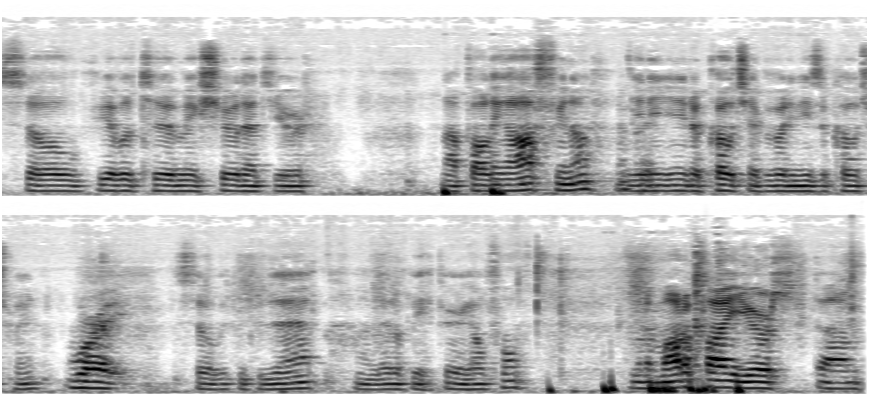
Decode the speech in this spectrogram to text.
So be able to make sure that you're not falling off. You know, you, Okay. need, you need a coach. Everybody needs a coach, right? Right. So we can do that, and that'll be very helpful. I'm gonna modify your um,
